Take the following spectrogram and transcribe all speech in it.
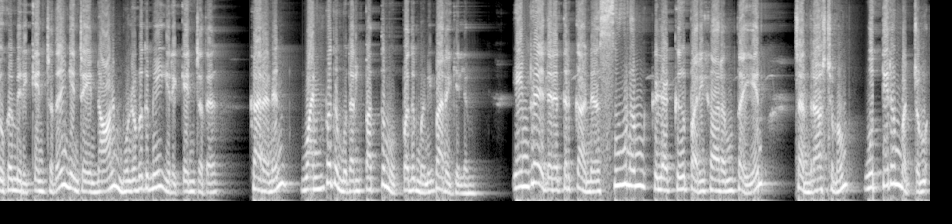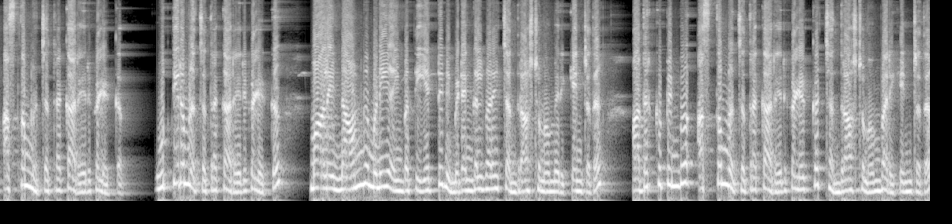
யோகம் இருக்கின்றது. இன்றைய நாள் முழுவதுமே இருக்கின்றது. கரணன் ஒன்பது முதல் பத்து முப்பது மணி வரையிலும். இன்றைய தினத்திற்கான சூலம் கிழக்கு பரிகாரம் தயிர் சந்திராஷ்டமம் உத்திரம் மற்றும் அஸ்தம் நட்சத்திரக்காரர்களுக்கு உத்திரம் நட்சத்திரக்காரர்களுக்கு மாலை நான்கு மணி ஐம்பத்தி எட்டு நிமிடங்கள் வரை சந்திராஷ்டமம் இருக்கின்றது. அதற்கு பின்பு அஸ்தம் நட்சத்திரக்காரர்களுக்கு சந்திராஷ்டமம் வருகின்றது.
